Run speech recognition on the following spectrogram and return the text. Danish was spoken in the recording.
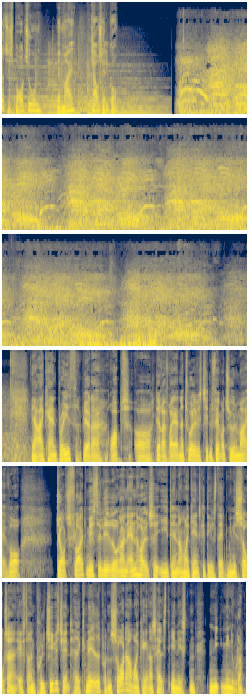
lytter til Sportsugen med mig, Claus Elgaard. Ja, I Can't Breathe bliver der råbt, og det refererer naturligvis til den 25. maj, hvor George Floyd mistede livet under en anholdelse i den amerikanske delstat Minnesota, efter en politibetjent havde knæet på den sorte amerikaners hals i næsten 9 minutter.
